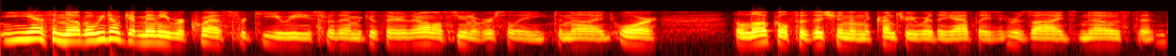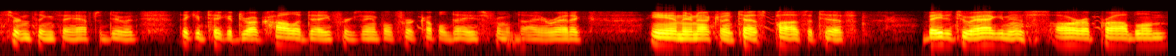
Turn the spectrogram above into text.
Yes and no, but we don't get many requests for TUEs for them because they're they're almost universally denied. Or the local physician in the country where the athlete resides knows that certain things they have to do. They can take a drug holiday, for example, for a couple of days from a diuretic and they're not going to test positive. Beta 2 agonists are a problem.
